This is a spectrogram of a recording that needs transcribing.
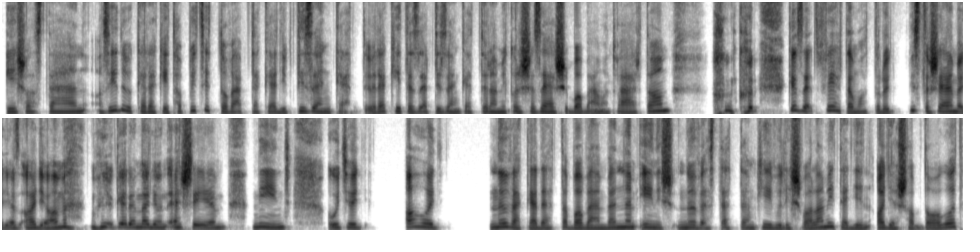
és aztán az időkerekét, ha picit tovább tekerjük 12-re, 2012-re, amikor is az első babámat vártam, akkor kezdett féltem attól, hogy biztos elmegy az agyam, mondjuk erre nagyon esélyem nincs, úgyhogy ahogy növekedett a babám bennem, én is növesztettem kívül is valamit, egy ilyen agyasabb dolgot.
